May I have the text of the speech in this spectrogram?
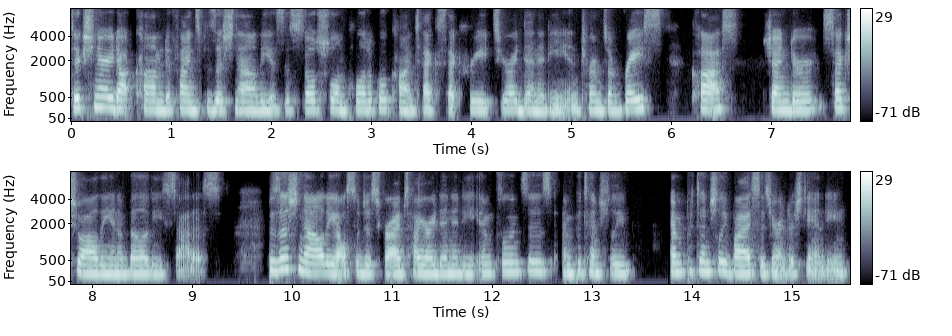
Dictionary.com defines positionality as the social and political context that creates your identity in terms of race, class, gender, sexuality, and ability status. Positionality also describes how your identity influences and potentially and potentially biases your understanding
